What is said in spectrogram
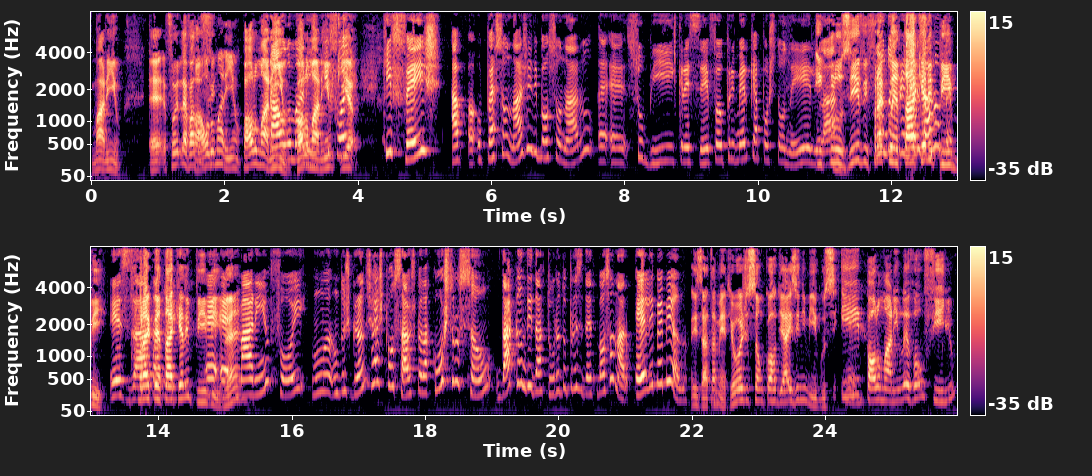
Marinho. É, foi levado Paulo Marinho. Paulo Marinho. Paulo Marinho, Paulo Marinho que, foi, que, é... que fez a, a, o personagem de Bolsonaro é, é, subir, crescer. Foi o primeiro que apostou nele. Inclusive, lá. frequentar um aquele PIB. Exato. Frequentar aquele PIB, é, é, né? Marinho foi uma, um dos grandes responsáveis pela construção da candidatura do presidente Bolsonaro. Ele e Bebiano. Exatamente. Hoje são cordiais inimigos. E é. Paulo Marinho levou o filho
